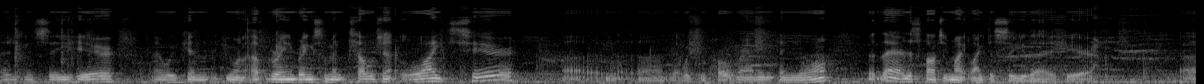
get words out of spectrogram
as you can see here. And we can, if you want to upgrade, bring some intelligent lights here. Uh, uh, that we can program anything you want. But there, I just thought you might like to see that here. Uh,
